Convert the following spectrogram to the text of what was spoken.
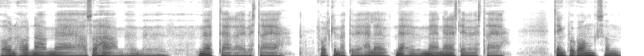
ordna med Altså ha møter hvis det er folkemøter, eller med næringslivet hvis det er ting på gang som,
